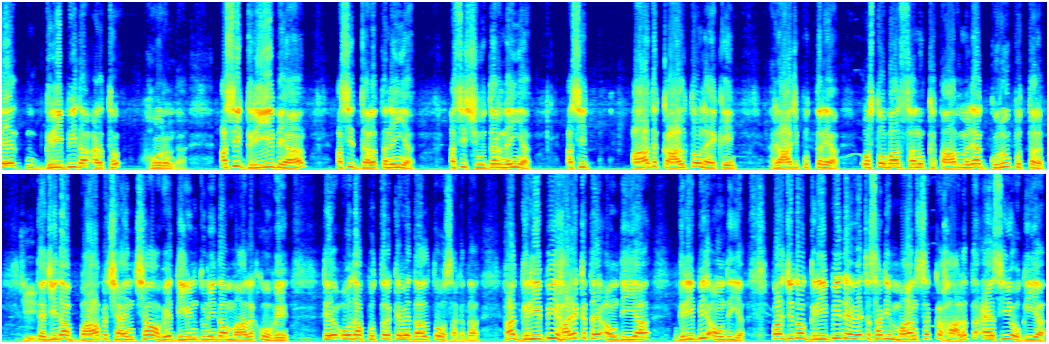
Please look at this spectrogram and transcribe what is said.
ਤੇ ਗਰੀਬੀ ਦਾ ਅਰਥ ਹੋਰ ਹੁੰਦਾ। ਅਸੀਂ ਗਰੀਬ ਆ ਅਸੀਂ ਦਲਿਤ ਨਹੀਂ ਆ ਅਸੀਂ ਸ਼ੂਦਰ ਨਹੀਂ ਆ ਅਸੀਂ ਆਦ ਕਾਲ ਤੋਂ ਲੈ ਕੇ ਰਾਜਪੁੱਤਰ ਆ। ਉਸ ਤੋਂ ਬਾਅਦ ਸਾਨੂੰ ਖਿਤਾਬ ਮਿਲਿਆ ਗੁਰੂ ਪੁੱਤਰ। ਤੇ ਜਿਹਦਾ ਬਾਪ ਸ਼ਹਿਨशाह ਹੋਵੇ ਦੀਨ ਦੁਨੀ ਦਾ ਮਾਲਕ ਹੋਵੇ ਤੇ ਉਹਦਾ ਪੁੱਤਰ ਕਿਵੇਂ ਦਲਿਤ ਹੋ ਸਕਦਾ? ਹਾਂ ਗਰੀਬੀ ਹਰ ਇੱਕ ਤੇ ਆਉਂਦੀ ਆ ਗਰੀਬੀ ਆਉਂਦੀ ਆ। ਪਰ ਜਦੋਂ ਗਰੀਬੀ ਦੇ ਵਿੱਚ ਸਾਡੀ ਮਾਨਸਿਕ ਹਾਲਤ ਐਸੀ ਹੋ ਗਈ ਆ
